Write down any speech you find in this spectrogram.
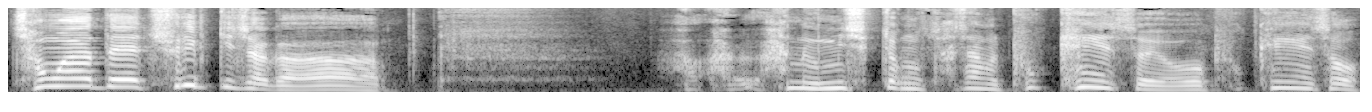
청와대 출입 기자가 한 음식점 사장을 폭행했어요. 폭행해서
